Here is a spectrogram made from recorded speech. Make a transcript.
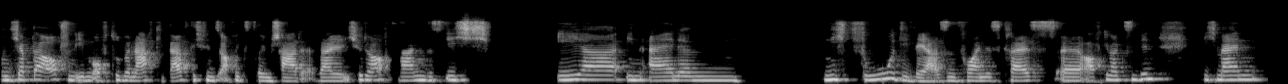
Und ich habe da auch schon eben oft drüber nachgedacht. Ich finde es auch extrem schade, weil ich würde auch sagen, dass ich eher in einem nicht so diversen Freundeskreis äh, aufgewachsen bin. Ich meine,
